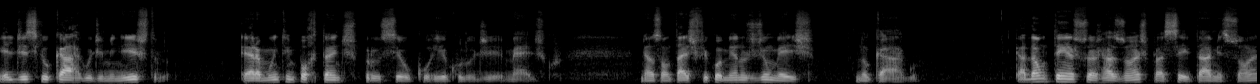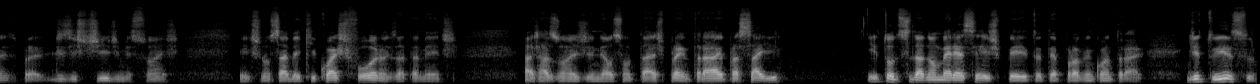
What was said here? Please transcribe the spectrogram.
Ele disse que o cargo de ministro era muito importante para o seu currículo de médico. Nelson Tais ficou menos de um mês no cargo. Cada um tem as suas razões para aceitar missões, para desistir de missões. A gente não sabe aqui quais foram exatamente as razões de Nelson Tais para entrar e para sair e todo cidadão merece respeito até prova em contrário. Dito isso,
